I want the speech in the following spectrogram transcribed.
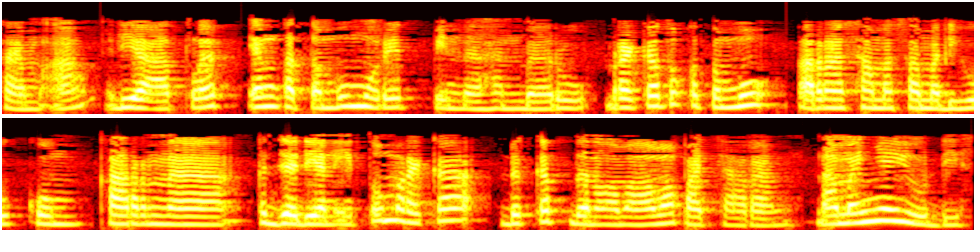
SMA dia atlet yang ketemu murid pindahan baru. Mereka tuh ketemu karena sama-sama dihukum. Karena kejadian itu mereka deket dan lama-lama pacaran. Namanya Yudis.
